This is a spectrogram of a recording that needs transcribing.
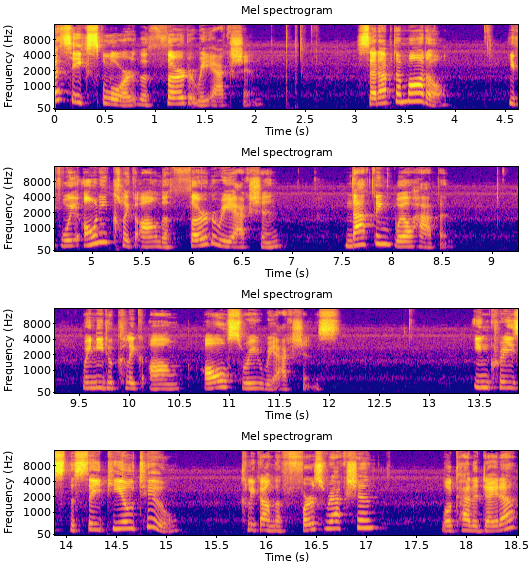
Let's explore the third reaction. Set up the model. If we only click on the third reaction, nothing will happen. We need to click on all three reactions. Increase the CPO2. Click on the first reaction, look at the data,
